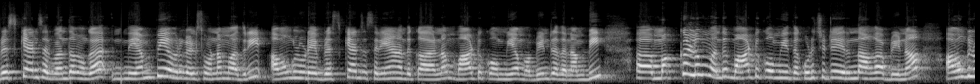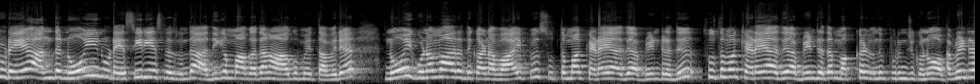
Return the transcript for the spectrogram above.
பிரஸ்ட் கேன்சர் வந்தவங்க இந்த எம்பி அவர்கள் சொன்ன மாதிரி அவங்களுடைய பிரஸ்ட் கேன்சர் சரியானது காரணம் மாட்டுக்கோமியம் அப்படின்றத நம்பி மக்களும் வந்து மாட்டு கோமியத்தை குடிச்சிட்டே இருந்தாங்க அப்படின்னா அவங்களுடைய அந்த நோயினுடைய சீரியஸ்னஸ் வந்து அதிகமாக தான் ஆகுமே தவிர நோய் குணமாறதுக்கான வாய்ப்பு சுத்தமாக கிடையாது அப்படின்றது சுத்தமாக கிடையாது அப்படின்றத மக்கள் வந்து புரிஞ்சுக்கணும் அப்படின்ற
